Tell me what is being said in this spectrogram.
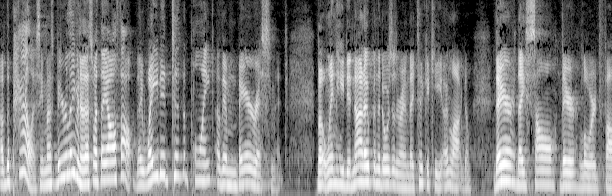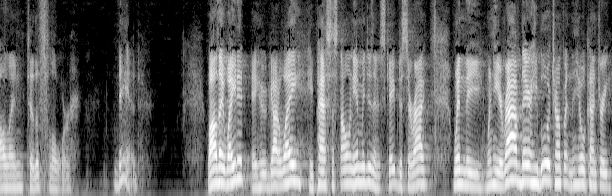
of the palace, he must be relieving him. That's what they all thought. They waited to the point of embarrassment. But when he did not open the doors of the room, they took a key, unlocked them, there they saw their Lord fallen to the floor, dead. While they waited, Ehud got away. He passed the stone images and escaped to Seirah. When, the, when he arrived there, he blew a trumpet in the hill country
